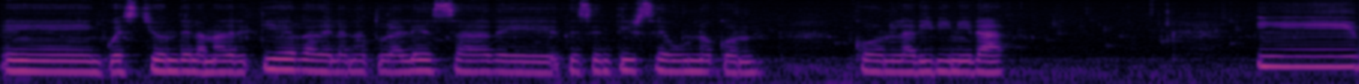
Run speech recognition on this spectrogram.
eh, en cuestión de la madre tierra, de la naturaleza, de, de sentirse uno con, con la divinidad. Y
